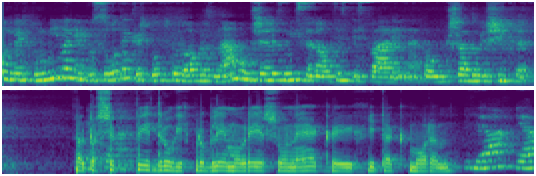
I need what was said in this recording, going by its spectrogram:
bom med pomivanjem posode, ker to tako dobro znam, bom še razmislila o tistih stvarih, da bom prišla do rešitve. Ali pa še pet drugih problemov rešil, ne, ki jih itak moram. Ja, ja.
